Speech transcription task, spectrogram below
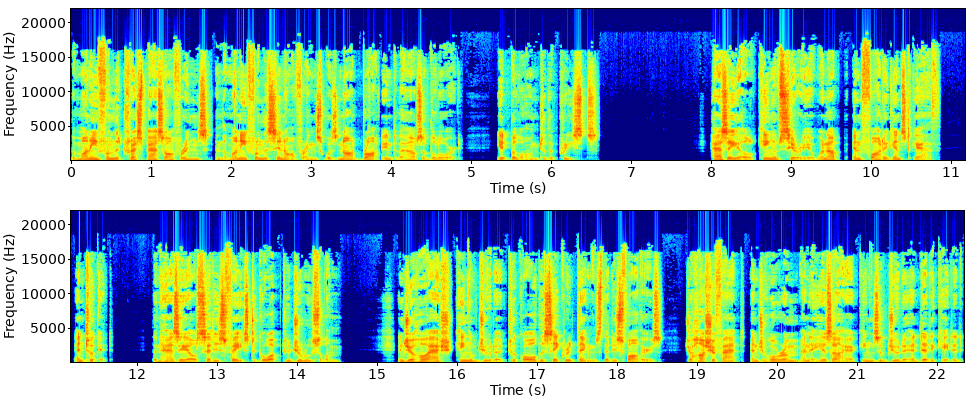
The money from the trespass offerings and the money from the sin offerings was not brought into the house of the Lord. It belonged to the priests. Hazael, king of Syria, went up and fought against Gath, and took it. Then Hazael set his face to go up to Jerusalem. And Jehoash, king of Judah, took all the sacred things that his fathers, Jehoshaphat and Jehoram and Ahaziah, kings of Judah, had dedicated,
